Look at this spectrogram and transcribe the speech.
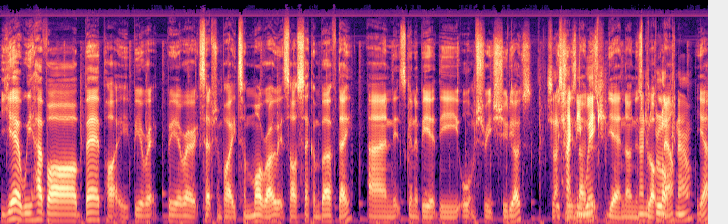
Yeah, we have our B.A.R.E party, be a, Rare- be a rare exception party tomorrow. It's our second birthday, and it's going to be at the Autumn Street Studios. So that's Hackney Wick. As, yeah, known as known as Block, Block now. now. Yeah.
